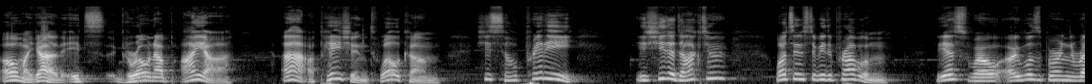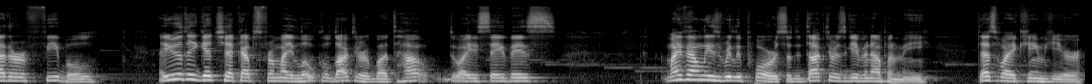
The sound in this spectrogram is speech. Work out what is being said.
Oh my god, it's grown-up Aya. Ah, a patient, welcome. She's so pretty. Is she the doctor? What seems to be the problem? Yes, well, I was born rather feeble. I usually get checkups from my local doctor, but how do I say this? My family is really poor, so the doctor has given up on me. That's why I came here.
